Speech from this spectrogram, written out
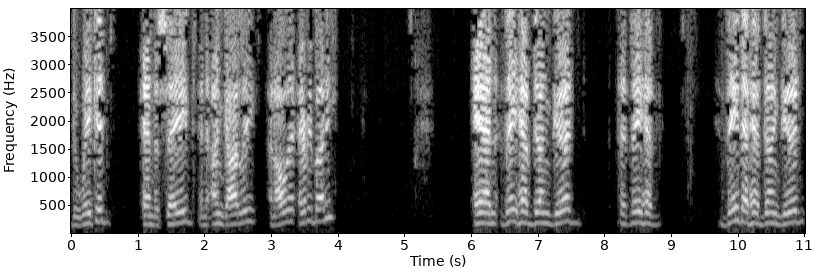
The wicked and the saved and the ungodly and all that everybody? And they have done good that they have they that have done good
